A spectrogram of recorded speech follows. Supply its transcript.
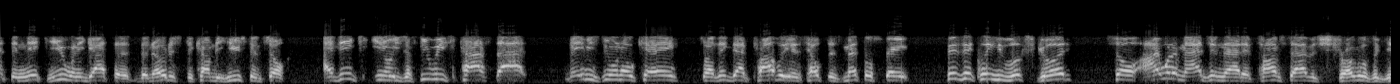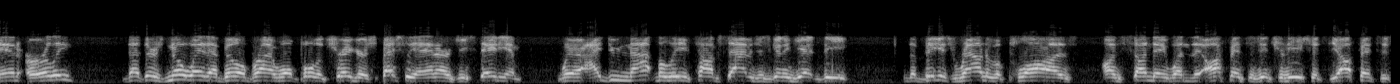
at the NICU when he got the, the notice to come to Houston. So I think, you know, he's a few weeks past that. Baby's doing okay. So I think that probably has helped his mental state. Physically, he looks good. So I would imagine that if Tom Savage struggles again early, that there's no way that Bill O'Brien won't pull the trigger, especially at NRG Stadium, where I do not believe Tom Savage is going to get the the biggest round of applause on Sunday when the offense is introduced. It's the offense's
